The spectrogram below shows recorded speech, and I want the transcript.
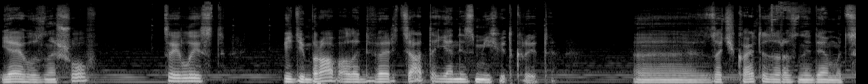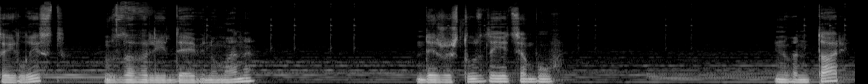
Я його знайшов, цей лист, підібрав, але дверцята я не зміг відкрити. Е, зачекайте, зараз знайдемо цей лист. Взагалі, де він у мене? Де же ж тут, здається, був? Інвентар.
